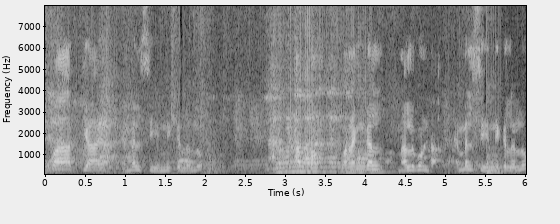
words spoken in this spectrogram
ఉపాధ్యాయ ఎమ్మెల్సీ ఎన్నికలలో వరంగల్ నల్గొండ ఎమ్మెల్సీ ఎన్నికలలో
